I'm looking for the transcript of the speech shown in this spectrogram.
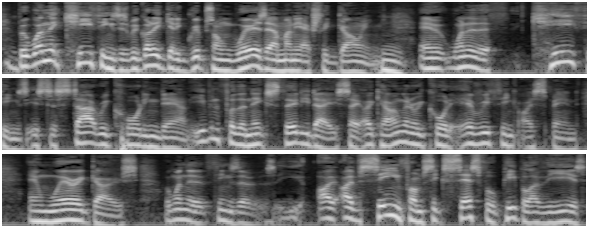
Mm. But one of the key things is we've got to get a grips on where is our money actually going. Mm. And one of the th- key things is to start recording down, even for the next 30 days. Say, okay, I'm going to record everything I spend and where it goes. One of the things that I've seen from successful people over the years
